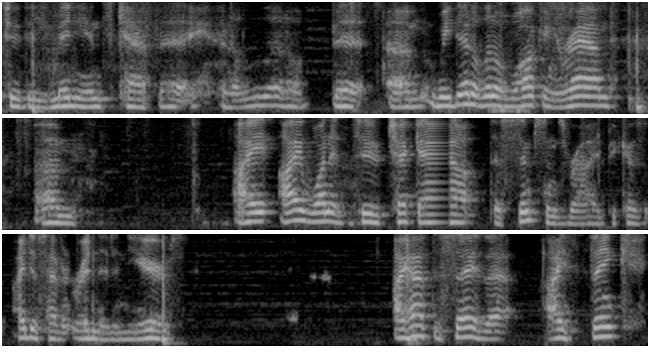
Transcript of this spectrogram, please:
to the Minions Cafe in a little bit. Um, we did a little walking around. Um, I I wanted to check out the Simpsons ride because I just haven't ridden it in years. I have to say that I think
